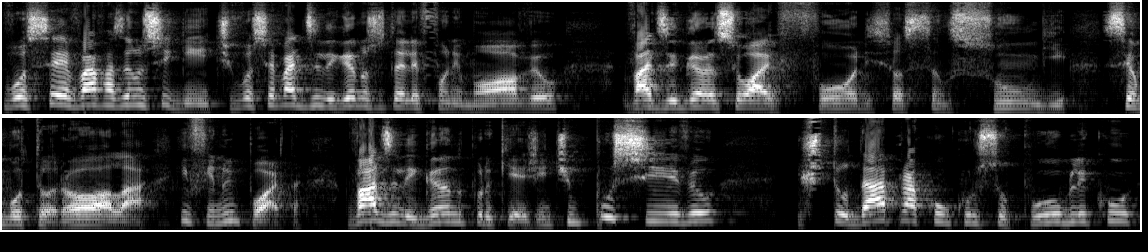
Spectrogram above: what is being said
você vai fazendo o seguinte, você vai desligando seu telefone móvel, vai desligando seu iPhone, seu Samsung, seu Motorola, enfim, não importa. Vá desligando porque, gente, impossível estudar para concurso público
